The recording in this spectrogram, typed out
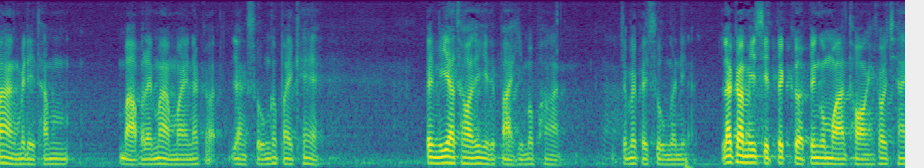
บ้างไม่ได้ทำ บาปอะไรมากมายนะก็อย่างสูงก็ไปแค่ เป็นวิทยาธรที่อยู่ในป่าหิมพานจะไม่ไปสูงกันเนี่ยแล้วก็มีสิทธิ์ไปเกิดเป็นกุมารทองให้เขาใช้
